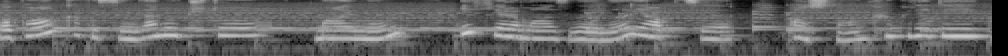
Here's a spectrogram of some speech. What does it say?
Papağan kafesinden uçtu. Maymun ilk yaramazlığını yaptı. Aslan kükredi.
